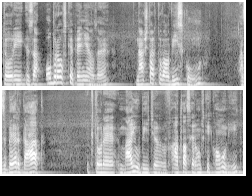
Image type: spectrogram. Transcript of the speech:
ktorý za obrovské peniaze naštartoval výskum a zber dát, ktoré majú byť v atlase rómskych komunít, e,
